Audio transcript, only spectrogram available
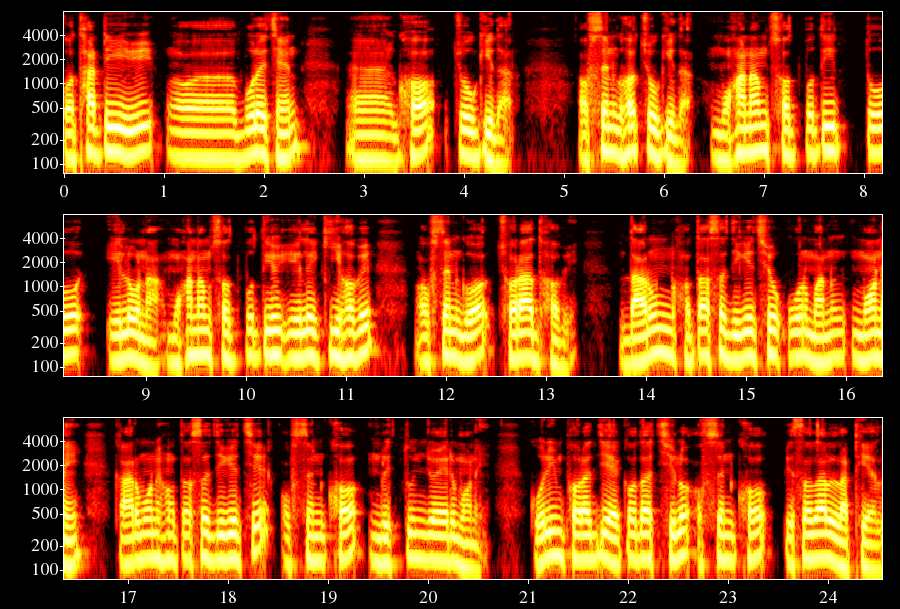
কথাটি বলেছেন ঘ, চৌকিদার। অপশন ঘ, চৌকিদার। মহানাম সৎপতি তো এলো না। মহানাম সৎপতি এলে কি হবে? অপশন গ ছড়াদ হবে। দারুণ হতাশা জেগেছে ওর মনে। কার মনে হতাশা জেগেছে? অপশন খ, মৃত্যুঞ্জয়ের মনে। করিম ফরাজি একদা ছিল অপশন খ পেশাদার লাঠিয়াল।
